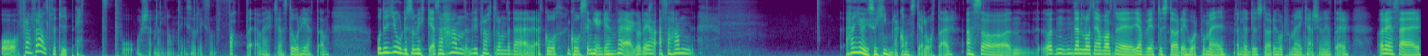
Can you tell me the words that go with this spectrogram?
och framförallt för typ ett, två år sedan eller någonting så liksom fattade jag verkligen storheten. Och det gjorde så mycket. Alltså han, vi pratade om det där att gå, gå sin egen väg. Och det, alltså han, han gör ju så himla konstiga låtar. Alltså, och den låten jag har valt nu är Jag vet du stör dig hårt på mig. Eller Du stör dig hårt på mig kanske den heter. Och det är så här.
